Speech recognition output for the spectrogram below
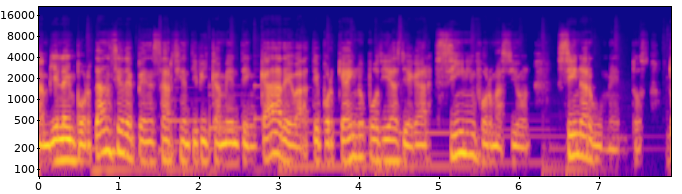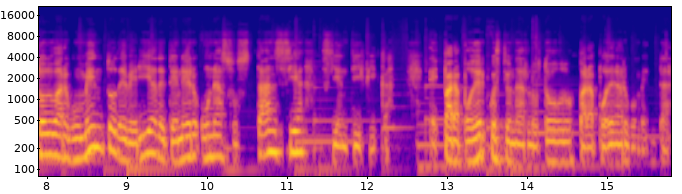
también la importancia de pensar científicamente en cada debate porque ahí no podías llegar sin información, sin argumentos. Todo argumento debería de tener una sustancia científica eh, para poder cuestionarlo todo, para poder argumentar.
